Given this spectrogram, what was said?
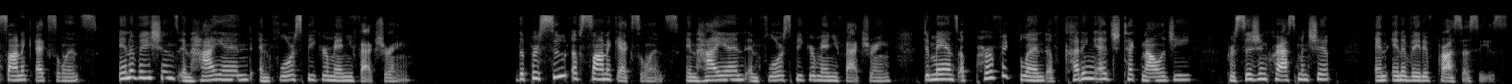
Sonic Excellence Innovations in High End and Floor Speaker Manufacturing. The pursuit of sonic excellence in high end and floor speaker manufacturing demands a perfect blend of cutting edge technology, precision craftsmanship, and innovative processes.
